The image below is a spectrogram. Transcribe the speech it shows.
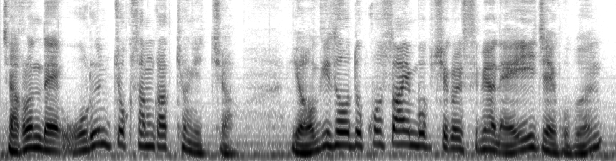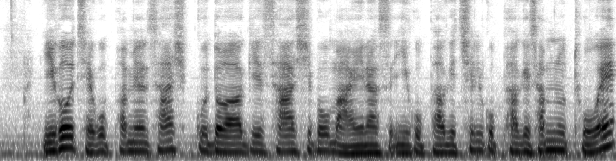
자, 그런데 오른쪽 삼각형 있죠. 여기서도 코사인 법칙을 쓰면 a 제곱은 이거 제곱하면 49 더하기 45 마이너스 2 곱하기 7 곱하기 3 루트 5의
